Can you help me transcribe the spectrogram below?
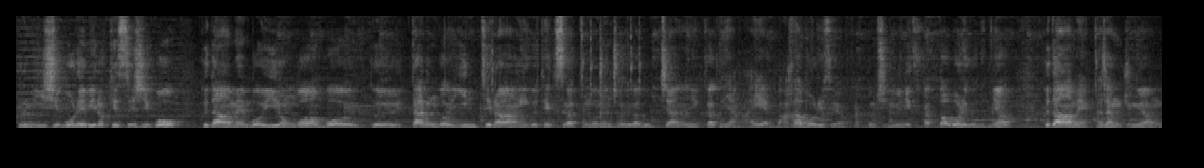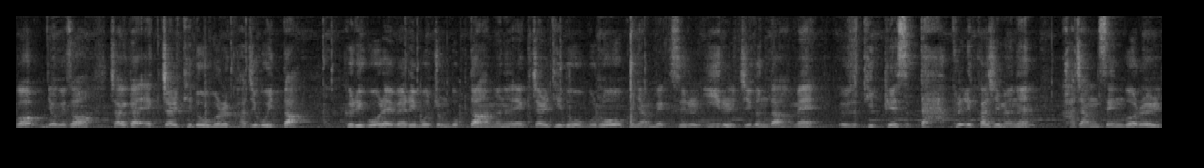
그럼 25렙 이렇게 쓰시고 그 다음에 뭐 이런 거 뭐 그 다른 거 인트랑 이거 덱스 같은 거는 저희가 높지 않으니까 그냥 아예 막아버리세요. 가끔씩 유니크가 떠버리거든요. 그 다음에 가장 중요한 거 여기서 자기가 엑잘티드 오브를 가지고 있다. 그리고 레벨이 뭐 좀 높다 하면은 엑잘티드 오브로 그냥 맥스를 2를 찍은 다음에 여기서 DPS 딱 클릭하시면은 가장 센 거를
